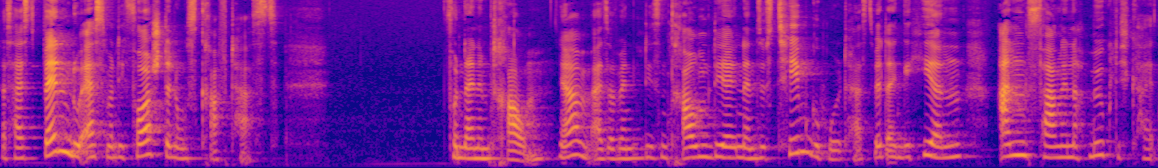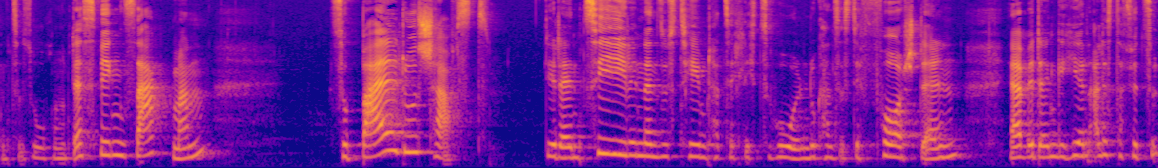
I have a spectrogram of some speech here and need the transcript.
Das heißt, wenn du erstmal die Vorstellungskraft hast von deinem Traum, ja, also wenn du diesen Traum dir in dein System geholt hast, wird dein Gehirn anfangen, nach Möglichkeiten zu suchen. Deswegen sagt man, sobald du es schaffst, dir dein Ziel in dein System tatsächlich zu holen, du kannst es dir vorstellen, ja, wird dein Gehirn alles dafür, zu,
